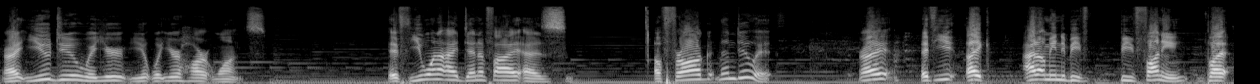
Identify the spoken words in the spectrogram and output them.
Right? You do what your you, what your heart wants. If you want to identify as a frog, then do it. Right? If you like, I don't mean to be be funny, but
